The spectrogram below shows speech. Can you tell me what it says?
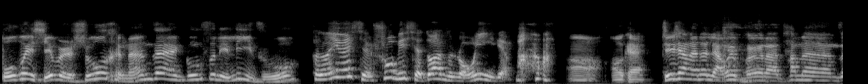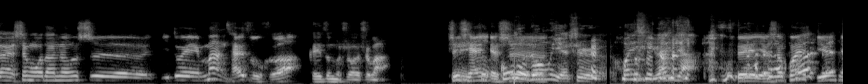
不会写本书很难在公司里立足。可能因为写书比写段子容易一点吧。啊，OK，接下来的两位朋友呢，他们在生活当中是一对慢才组合，可以这么说，是吧？之前也是工作中也是欢喜冤家，对，也是欢喜冤家。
